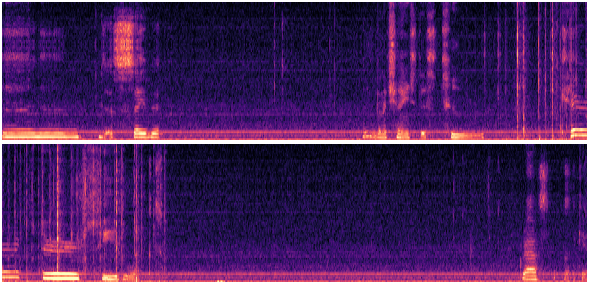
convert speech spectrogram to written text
And then just save it. I'm gonna change this to character select. Grass, okay.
